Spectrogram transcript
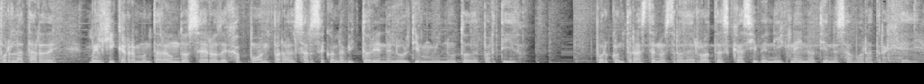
Por la tarde, Bélgica remontará un 2-0 de Japón para alzarse con la victoria en el último minuto de partido. Por contraste, nuestra derrota es casi benigna y no tiene sabor a tragedia.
